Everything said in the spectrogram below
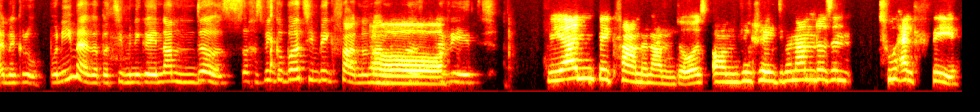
yn y grŵp, o'n i'n meddwl bod ti'n mynd i gweud Nando's, achos fi'n gwybod ti'n big fan o Nando's oh. hefyd. Fi yn big fan o Nando's, ond fi'n credu bod Nando's yn too healthy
